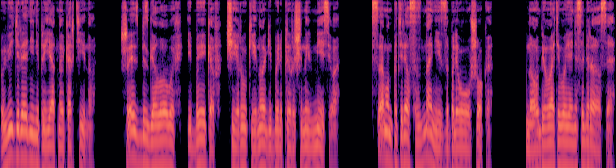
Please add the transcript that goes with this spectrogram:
увидели они неприятную картину. Шесть безголовых и быков, чьи руки и ноги были превращены в месиво. Сам он потерял сознание из-за болевого шока. Но убивать его я не собирался.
